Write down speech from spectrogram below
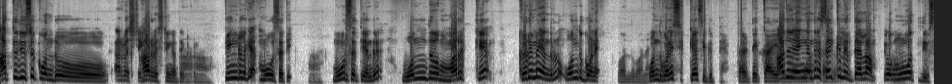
ಹತ್ತು ದಿವ್ಸಕ್ಕೆ ಒಂದು ಹಾರ್ವೆಸ್ಟಿಂಗ್ ಹಾರ್ವೆಸ್ಟಿಂಗ್ ಅಂತ ಇಟ್ಕೊಳ್ಳಿ. ತಿಂಗಳಿಗೆ ಮೂರ್ ಸತಿ. ಮೂರ್ ಸತಿ ಅಂದ್ರೆ ಒಂದು ಮರಕ್ಕೆ ಕಡಿಮೆ ಅಂದ್ರೂ ಒಂದು ಗೊನೆ. ಒಂದು ಗೊನೆ. ಒಂದು ಗೊನೆ ಸಿಕ್ಕೇ ಸಿಗುತ್ತೆ. ತರ್ಟಿ ಕಾಯಿ ಅದು ಹೆಂಗಂದ್ರೆ ಸೈಕಲ್ ಇರುತ್ತೆ ಅಲ್ಲ ಇವಾಗ. ಮೂವತ್ತು ದಿವಸ.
